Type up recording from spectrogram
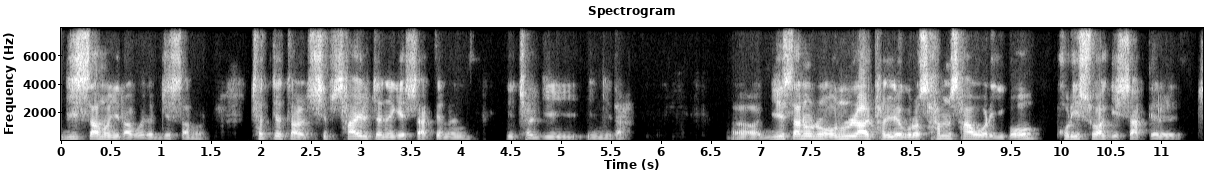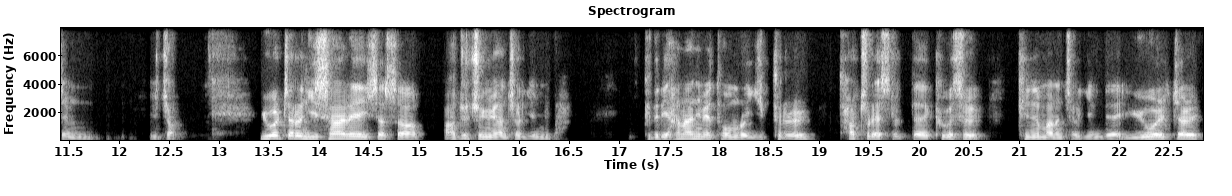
니산원이라고 하죠. 니산원. 첫째 달 14일 저녁에 시작되는 이 절기입니다. 어, 니산월은 오늘날 달력으로 3, 4월이고 보리 수확이 시작될 쯤이죠. 유월절은 이스라엘에 있어서 아주 중요한 절기입니다. 그들이 하나님의 도움으로 이집트를 탈출했을 때 그것을 기념하는 절기인데 유월절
